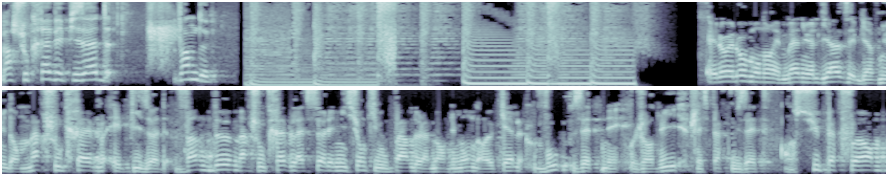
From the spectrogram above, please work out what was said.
Marche ou crève, épisode 22. Hello, hello, mon nom est Manuel Diaz et bienvenue dans Marche ou Crève, épisode 22. Marche ou Crève, la seule émission qui vous parle de la mort du monde dans lequel vous êtes né. Aujourd'hui, j'espère que vous êtes en super forme.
